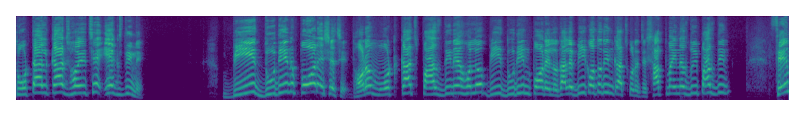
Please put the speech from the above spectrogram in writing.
টোটাল কাজ হয়েছে এক্স দিনে। বি দুদিন পর এসেছে। ধরো, মোট কাজ পাঁচ দিনে হলো বি দুদিন পর এলো। তাহলে বি কতদিন কাজ করেছে? সাত মাইনাস দুই, পাঁচ দিন। সেম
